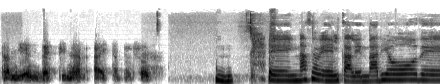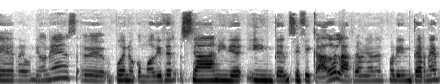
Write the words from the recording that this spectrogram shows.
también destinar a esta persona. Eh, Ignacio, el calendario de reuniones, eh, bueno, como dices, se han intensificado las reuniones por Internet.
